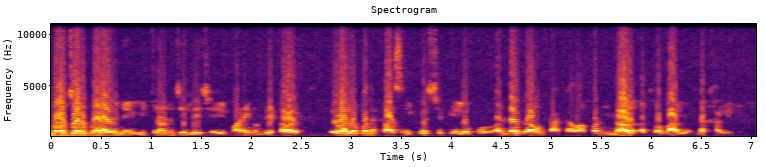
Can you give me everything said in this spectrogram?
નોઝર ભરાવીને વિતરણ જે લે છે એ પાણીનું લેતા હોય એવા લોકોને ખાસ રિક્વેસ્ટ છે કે એ લોકો અંડરગ્રાઉન્ડ ટાંકામાં પણ નળ અથવા વાલ નખાવી લે.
